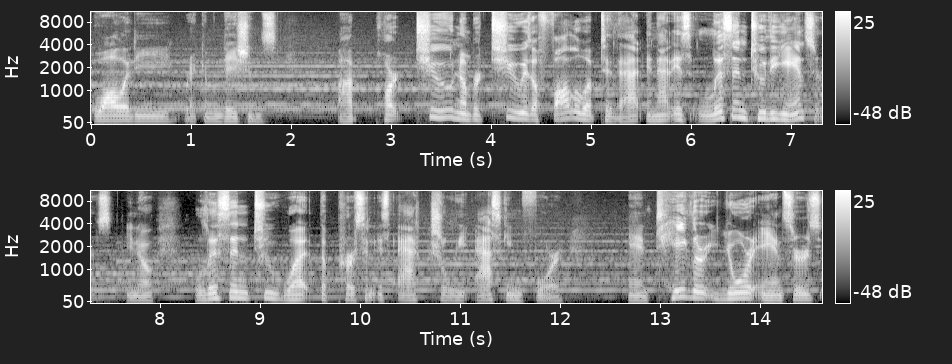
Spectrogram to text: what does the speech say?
quality recommendations. Uh, part two, number two, is a follow up to that, and that is listen to the answers. You know, listen to what the person is actually asking for and tailor your answers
